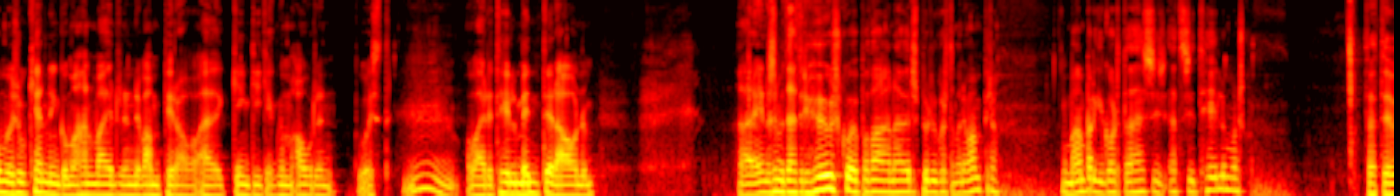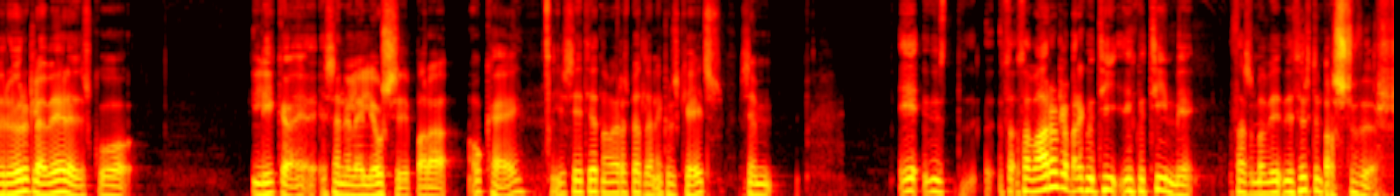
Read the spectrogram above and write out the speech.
komið svo kenningum að hann væri henni vampíra og hefði gengið gegnum árin þú veist, mm. og væri til myndir á honum. Það er eina sem þetta eftir í hug sko upp á það að hann hefði verið spurður hvort hann væri vampíra ég man bara ekki hvort að þessi, þetta sé til um hann sko. Þetta hefur örgulega verið sko líka sennilega í ljósi bara ok, ég sit hérna og er að spjalla Nicolas Cage sem það, það var örgulega bara einhver, tí, einhver tími þar sem að við, við þurftum bara svör.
